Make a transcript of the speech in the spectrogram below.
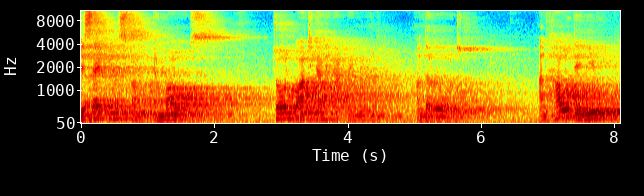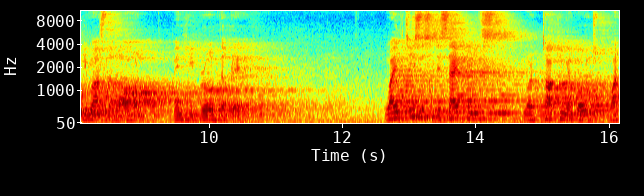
Disciples from Emmaus told what had happened on the road and how they knew he was the Lord when he broke the bread. While Jesus' disciples were talking about what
